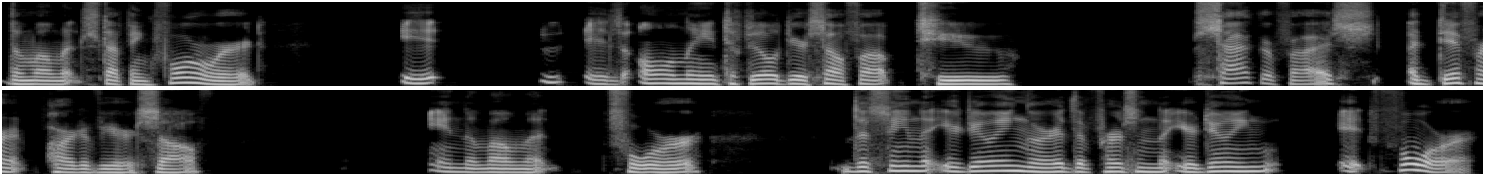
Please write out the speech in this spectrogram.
the moment stepping forward, it is only to build yourself up to sacrifice a different part of yourself in the moment for the scene that you're doing or the person that you're doing it for.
